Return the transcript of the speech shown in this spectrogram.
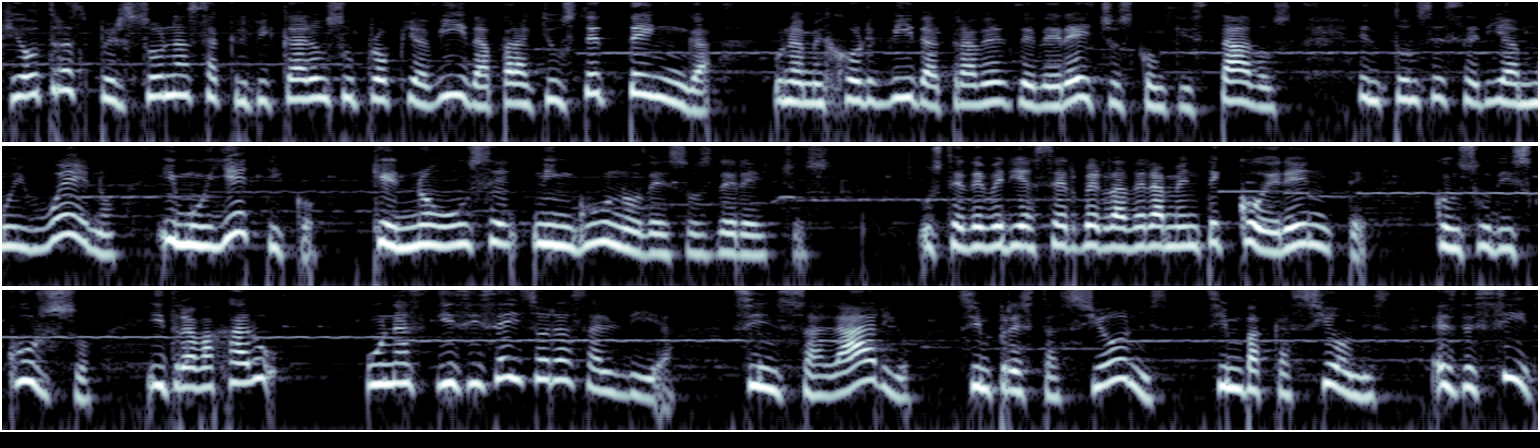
que otras personas sacrificaron su propia vida para que usted tenga una mejor vida a través de derechos conquistados, entonces sería muy bueno y muy ético que no use ninguno de esos derechos. Usted debería ser verdaderamente coherente con su discurso y trabajar unas 16 horas al día, sin salario, sin prestaciones, sin vacaciones. Es decir,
